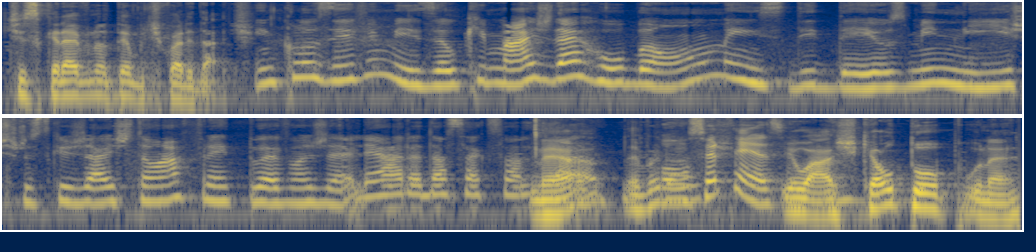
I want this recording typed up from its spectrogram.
te inscreve no Tempo de Qualidade. Inclusive, Misa, o que mais derruba homens de Deus, ministros que já estão à frente do evangelho é a área da Né? sexualidade. É verdade. Com certeza. Eu acho que é o topo, né?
